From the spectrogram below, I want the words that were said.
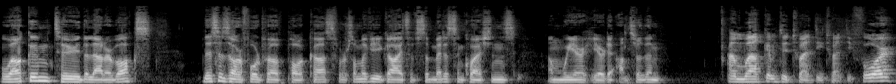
Welcome to the Letterbox. This is our 412 podcast where some of you guys have submitted some questions and we are here to answer them. And welcome to 2024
